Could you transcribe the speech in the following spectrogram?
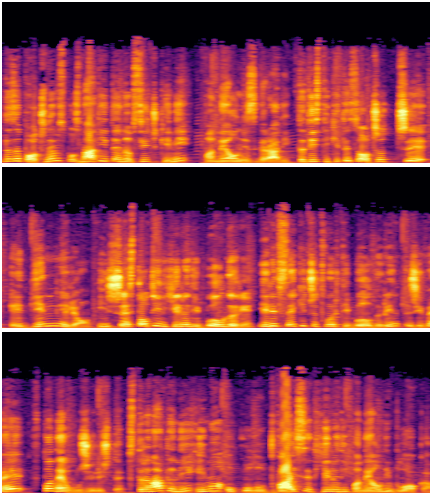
Да започнем с познатите на всички ни панелни сгради. Статистиките сочат, че 1 милион и 600 хиляди българи или всеки четвърти българин живее в панелно жилище. В страната ни има около 20 хиляди панелни блока.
